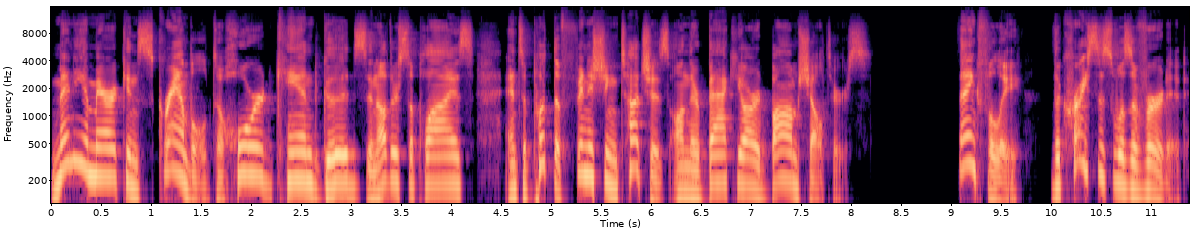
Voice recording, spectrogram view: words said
many Americans scrambled to hoard canned goods and other supplies and to put the finishing touches on their backyard bomb shelters. Thankfully, the crisis was averted,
